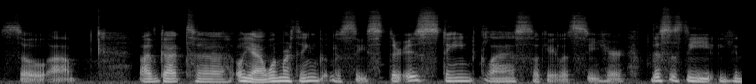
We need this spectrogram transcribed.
So um, I've got, uh, oh yeah, one more thing, but let's see. There is stained glass. Okay, let's see here. This is the, can,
